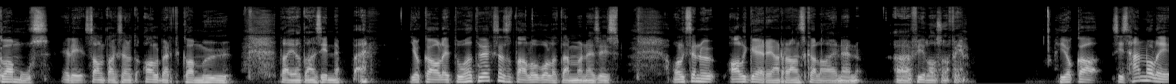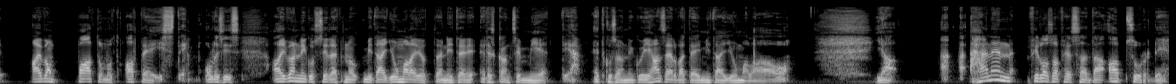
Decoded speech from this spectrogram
Camus, eli sanotaanko se nyt Albert Camus tai jotain sinne päin, joka oli 1900-luvulla tämmöinen siis, oliko se nyt Algerian ranskalainen ö, filosofi, joka, siis hän oli aivan paatunut ateisti. Oli siis aivan niin kuin sille, että no, mitään jumalajuttuja niitä ei edes kansi miettiä. Että kun se on niin kuin ihan selvä, että ei mitään jumalaa ole. Ja hänen filosofiassaan tämä absurdi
